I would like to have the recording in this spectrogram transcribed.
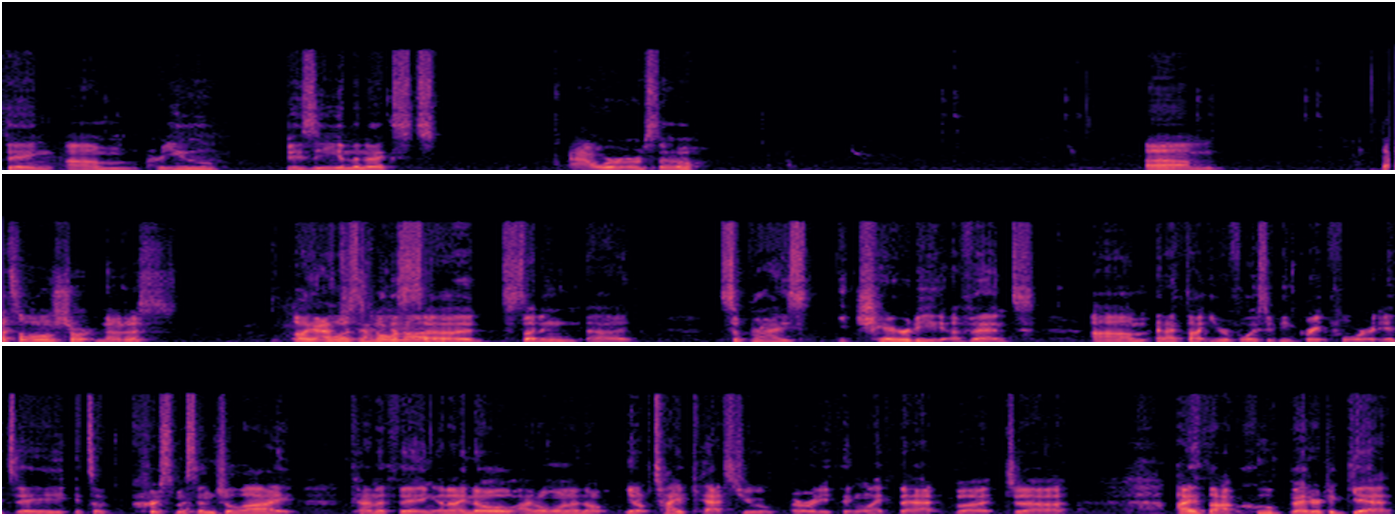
thing. Um, are you busy in the next hour or so? Um, That's a little short notice. Like I'm What's just having this uh, sudden uh, surprise charity event, um, and I thought your voice would be great for it. It's a it's a Christmas in July kind of thing, and I know I don't want to know you know typecast you or anything like that, but uh, I thought who better to get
